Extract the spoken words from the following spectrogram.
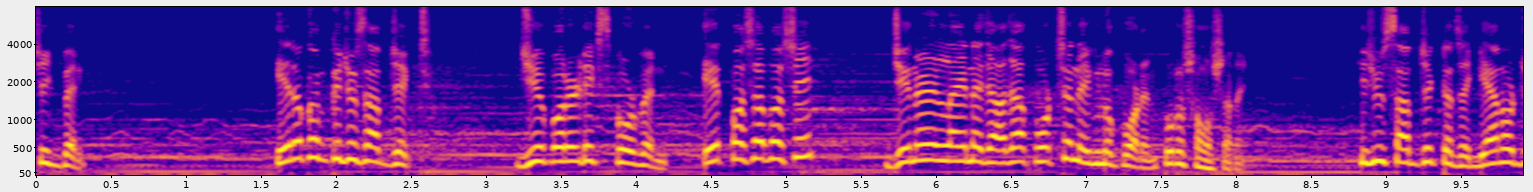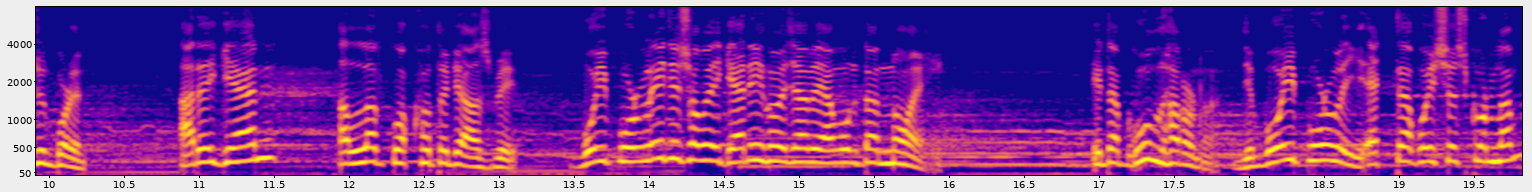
শিখবেন। এরকম কিছু সাবজেক্ট জিও পলিটিক্স পড়বেন। এর পাশাপাশি জেনারেল লাইনে যা যা পড়ছেন এগুলো পড়েন, কোনো সমস্যা নেই। কিছু সাবজেক্ট আছে, জ্ঞান অর্জন করেন আর এই জ্ঞান আল্লাহর পক্ষ থেকে আসবে। বই পড়লেই যে সবাই জ্ঞানী হয়ে যাবে এমনটা নয়। এটা ভুল ধারণা যে বই পড়লেই একটা বই শেষ করলাম,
